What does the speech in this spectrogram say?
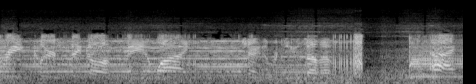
three, clear signal of AY. Check number two, South Alright.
